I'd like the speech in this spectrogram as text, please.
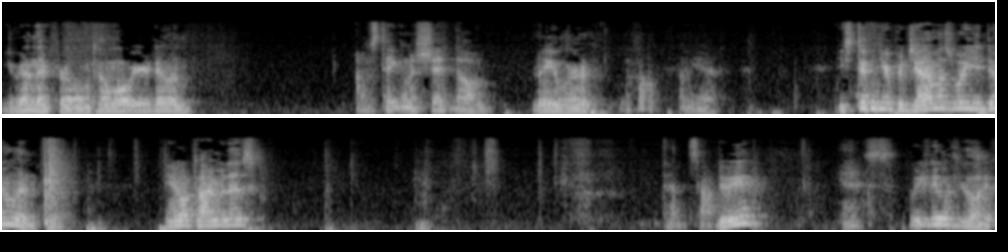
You were in there for a long time. What were you doing? I was taking a shit, dog. No, you weren't. Oh, yeah. You still in your pajamas? What are you doing? You know what time it is? Damn, stop. Do you? Yes. What do you do with your life?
